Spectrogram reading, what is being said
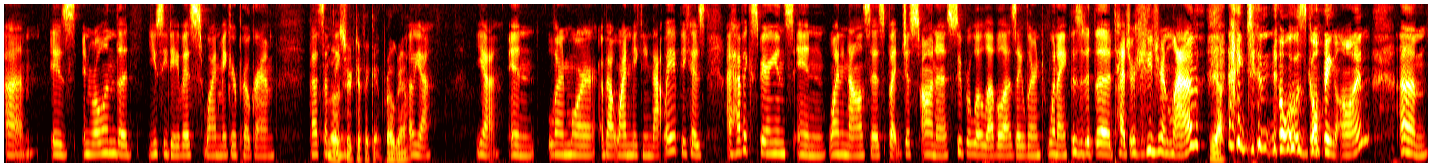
um, is enroll in the UC Davis winemaker program. That's something. certificate program. Oh yeah. Yeah, and learn more about winemaking that way because I have experience in wine analysis, but just on a super low level as I learned when I visited the tetrahedron lab. Yeah. I didn't know what was going on. Um,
